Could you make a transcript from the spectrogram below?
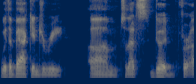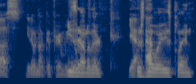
with a back injury. Um, so that's good for us. You know, not good for him. We he's out of there. Yeah, there's no way he's playing.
